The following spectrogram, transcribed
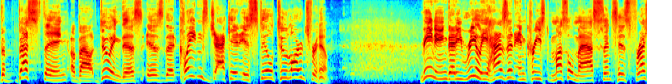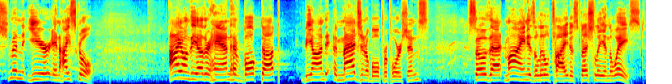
the best thing about doing this is that Clayton's jacket is still too large for him. Meaning that he really hasn't increased muscle mass since his freshman year in high school. I, on the other hand, have bulked up beyond imaginable proportions so that mine is a little tight, especially in the waist.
